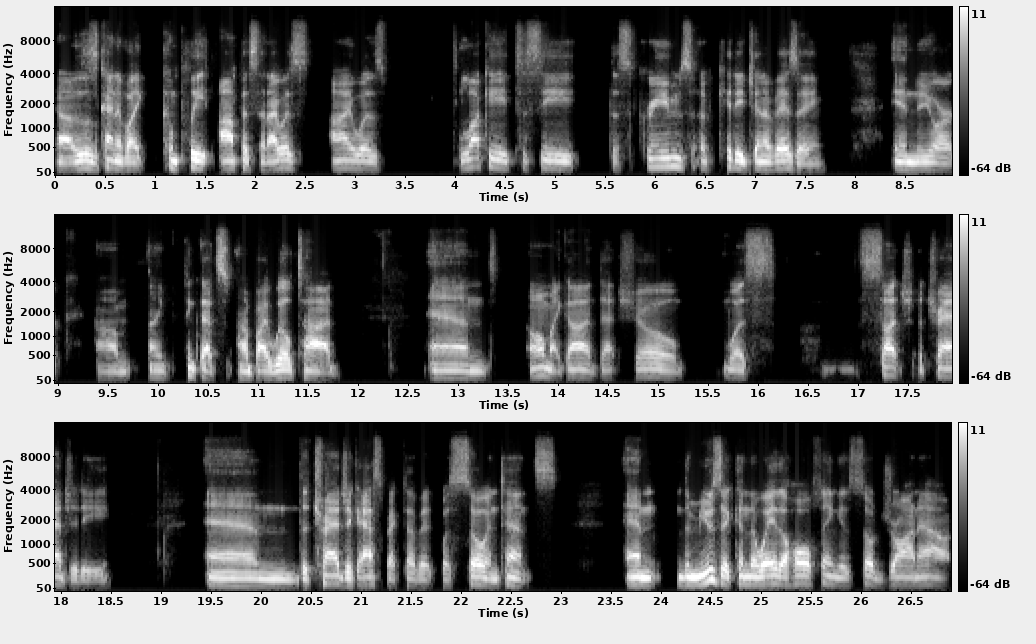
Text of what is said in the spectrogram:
Yeah, this is kind of like complete opposite. I was I was lucky to see the screams of Kitty Genovese in New York. Um, I think that's uh, by Will Todd, and oh my God, that show was such a tragedy and the tragic aspect of it was so intense. And the music and the way the whole thing is so drawn out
